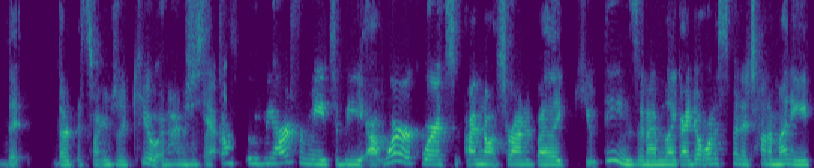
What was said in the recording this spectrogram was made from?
that they're it's not usually cute. And I was just yeah. like, it would be hard for me to be at work where it's I'm not surrounded by like cute things. And I'm like, I don't want to spend a ton of money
